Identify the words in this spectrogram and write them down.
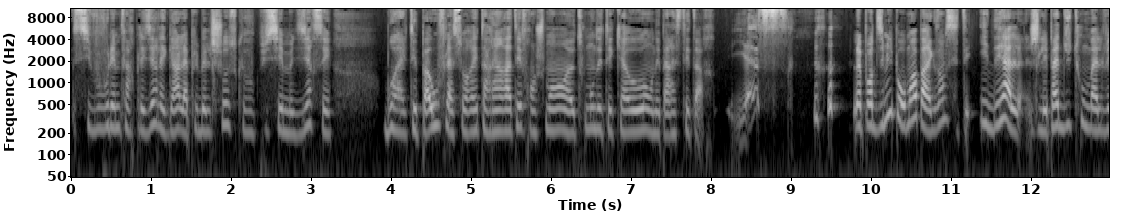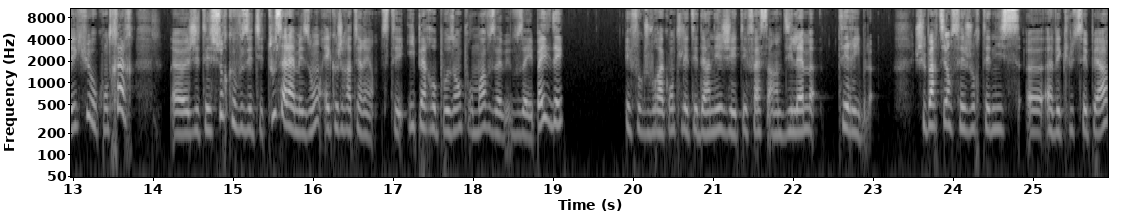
Si vous voulez me faire plaisir, les gars, la plus belle chose que vous puissiez me dire, c'est Bon, elle était pas ouf la soirée, t'as rien raté, franchement, euh, tout le monde était KO, on n'est pas resté tard. Yes La pandémie, pour moi, par exemple, c'était idéal. Je l'ai pas du tout mal vécu, au contraire. Euh, j'étais sûre que vous étiez tous à la maison et que je ratais rien. C'était hyper reposant pour moi, vous avez, vous avez pas idée. Il faut que je vous raconte, l'été dernier, j'ai été face à un dilemme terrible. Je suis partie en séjour tennis euh, avec l'UCPA.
